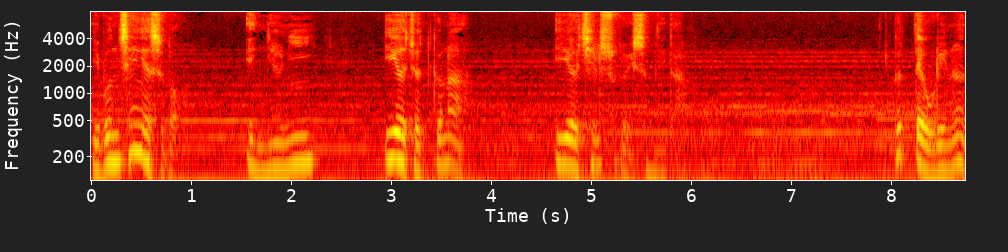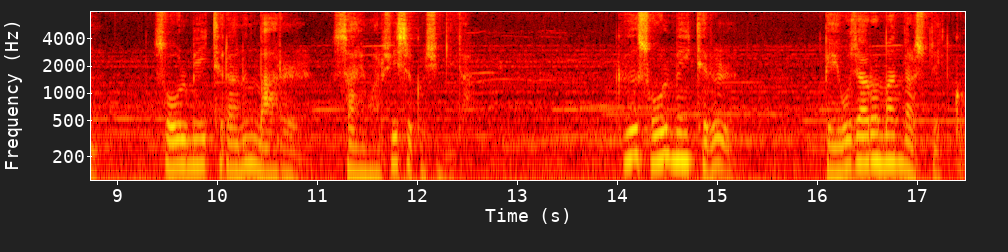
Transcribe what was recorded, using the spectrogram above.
이번 생에서도 인연이 이어졌거나 이어질 수도 있습니다. 그때 우리는 소울메이트라는 말을 사용할 수 있을 것입니다. 그 소울메이트를 배우자로 만날 수도 있고,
